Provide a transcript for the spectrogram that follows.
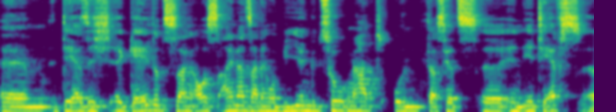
ähm, der sich äh, Geld sozusagen aus einer seiner Immobilien gezogen hat und das jetzt äh, in ETFs äh,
